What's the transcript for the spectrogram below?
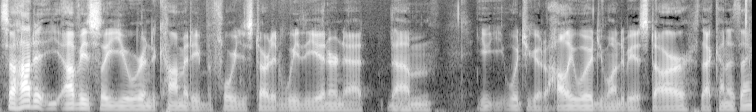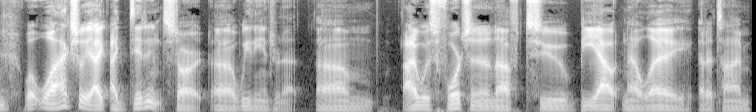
so how did obviously you were into comedy before you started we the internet um you, would you go to hollywood you wanted to be a star that kind of thing Well, well, actually, I, I didn't start uh, We the Internet. Um, I was fortunate enough to be out in LA at a time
